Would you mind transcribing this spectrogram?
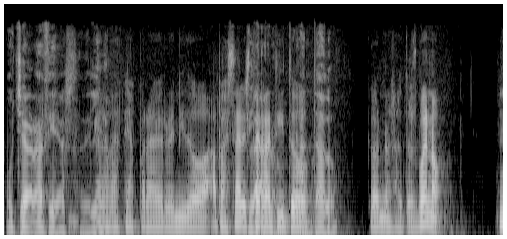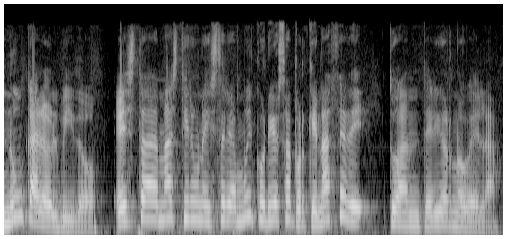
Muchas gracias, Adelia. Muchas gracias por haber venido a pasar este ratito encantado. con nosotros. Bueno, Nunca lo olvido. Esta además tiene una historia muy curiosa porque nace de tu anterior novela.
